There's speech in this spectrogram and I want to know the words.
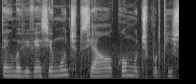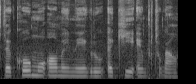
tem uma vivência muito especial como desportista, como homem negro aqui em Portugal.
